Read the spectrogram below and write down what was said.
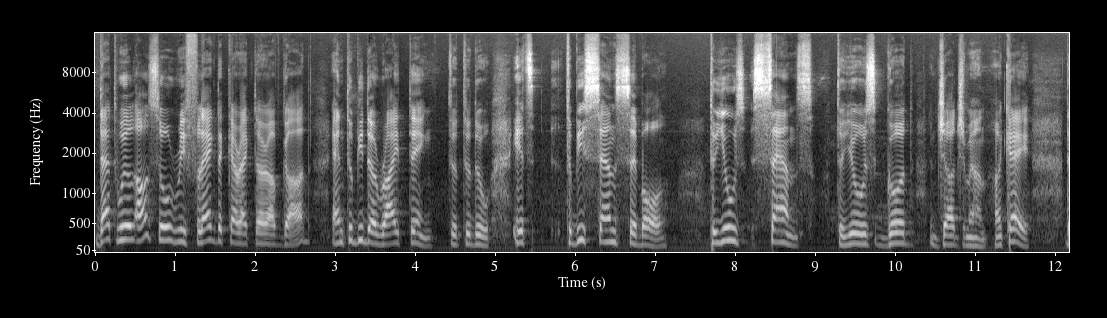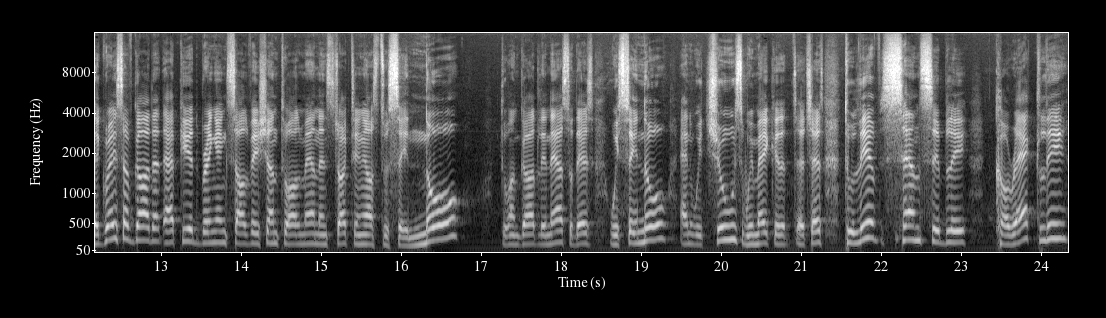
that will also reflect the character of God and to be the right thing to, to do. It's to be sensible, to use sense, to use good judgment. Okay, the grace of God that appeared bringing salvation to all men, instructing us to say no to ungodliness. So there's we say no and we choose, we make it a choice to live sensibly, correctly,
